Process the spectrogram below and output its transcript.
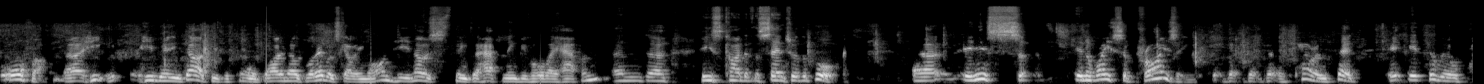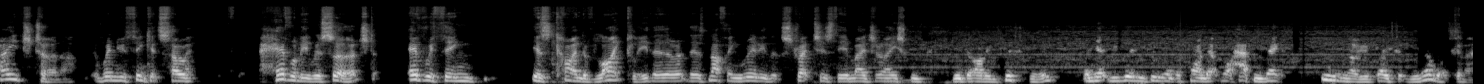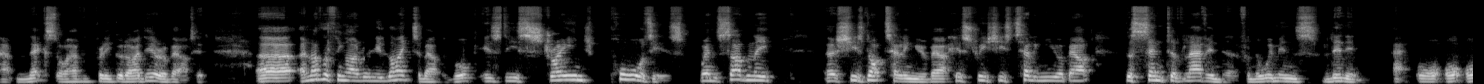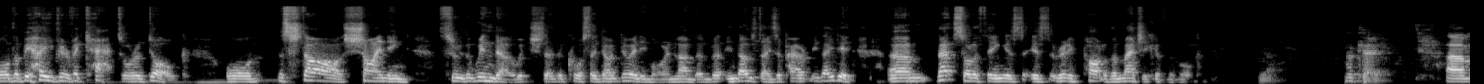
author. Uh, he he really does. He's the kind of guy who knows whatever's going on. He knows things are happening before they happen, and uh, he's kind of the centre of the book. Uh, it is, in a way, surprising that, that, that as Karen said, it, it's a real page turner. When you think it's so heavily researched, everything is kind of likely. There, there's nothing really that stretches the imagination regarding history, and yet you really do want to find out what happened next even though you basically know what's going to happen next or have a pretty good idea about it. Uh, another thing I really liked about the book is these strange pauses when suddenly uh, she's not telling you about history, she's telling you about the scent of lavender from the women's linen, uh, or, or, or the behavior of a cat or a dog, or the stars shining through the window, which uh, of course they don't do anymore in London, but in those days apparently they did. Um, that sort of thing is is really part of the magic of the book. Yeah. Okay. Um,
